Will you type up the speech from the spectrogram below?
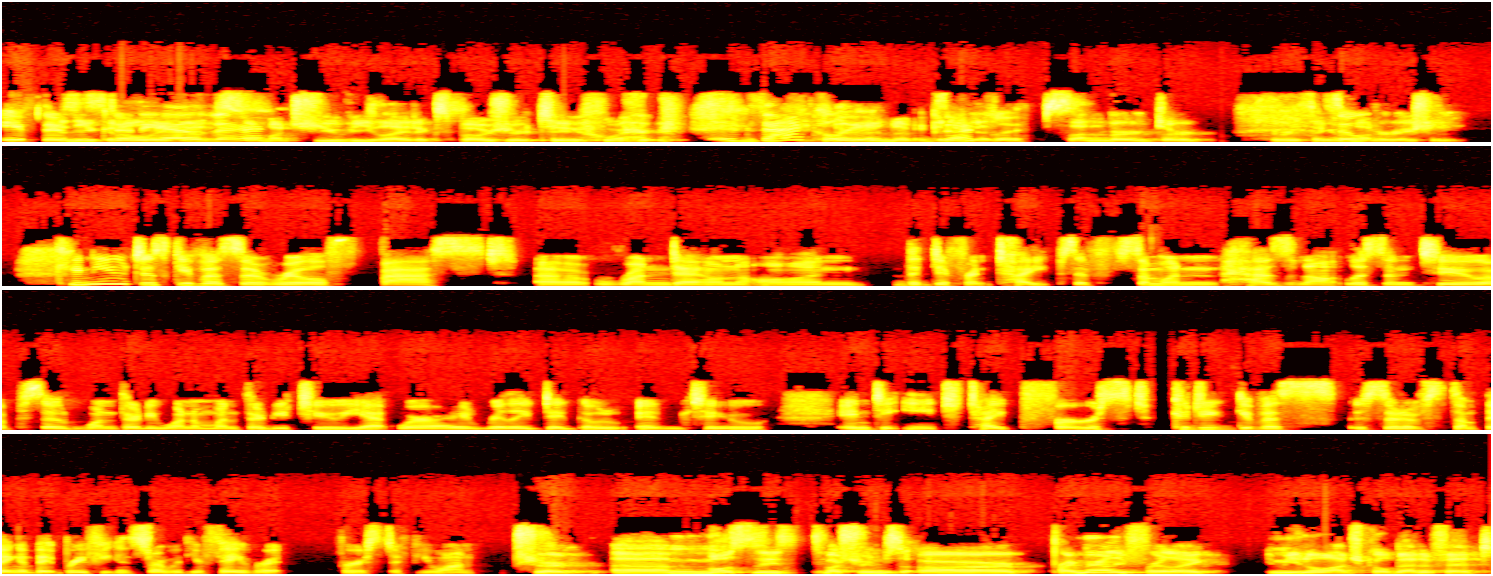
if there's and you can only get there, so much UV light exposure too, where exactly, exactly sunburnt or everything so, in moderation. Can you just give us a real fast uh, rundown on the different types? If someone has not listened to episode 131 and 132 yet, where I really did go into into each type first, could you give us sort of something a bit brief? You can start with your favorite first if you want. Sure. Um, most of these mushrooms are primarily for like immunological benefit.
